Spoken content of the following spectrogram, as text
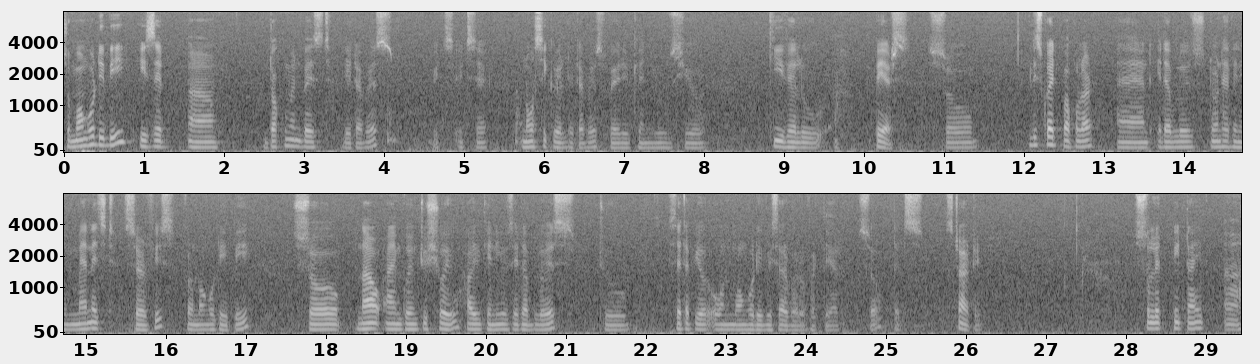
So, MongoDB is a uh, document based database. It's it's a NoSQL database where you can use your key value pairs. So it is quite popular and AWS don't have any managed service for MongoDB. So now I'm going to show you how you can use AWS to set up your own MongoDB server over there. So let's start it. So let me type uh,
